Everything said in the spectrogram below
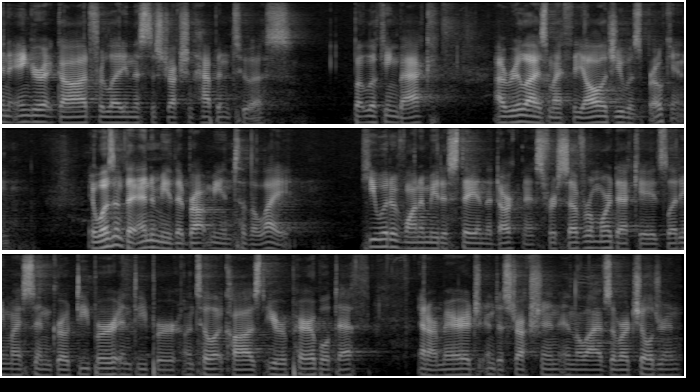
and anger at God for letting this destruction happen to us. But looking back, I realized my theology was broken. It wasn't the enemy that brought me into the light. He would have wanted me to stay in the darkness for several more decades, letting my sin grow deeper and deeper until it caused irreparable death in our marriage and destruction in the lives of our children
